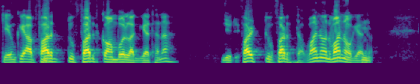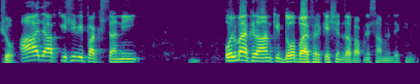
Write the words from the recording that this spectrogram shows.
کیونکہ اب فرد ٹو فرد کامبو لگ گیا تھا نا۔ جی جی۔ فرد ٹو فرد تھا ون آن ون ہو گیا تھا۔ شو۔ آج آپ کسی بھی پاکستانی علماء اکرام کی دو بائفرکیشن آپ اپنے سامنے دیکھیں گے۔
